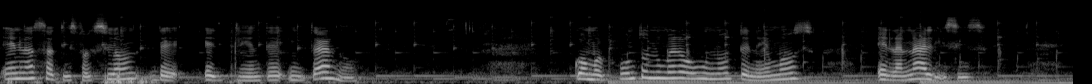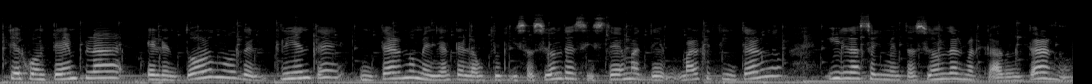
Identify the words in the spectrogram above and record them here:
en la satisfacción del cliente interno. Como punto número uno tenemos el análisis, que contempla el entorno del cliente interno mediante la utilización del sistema de marketing interno y la segmentación del mercado interno.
